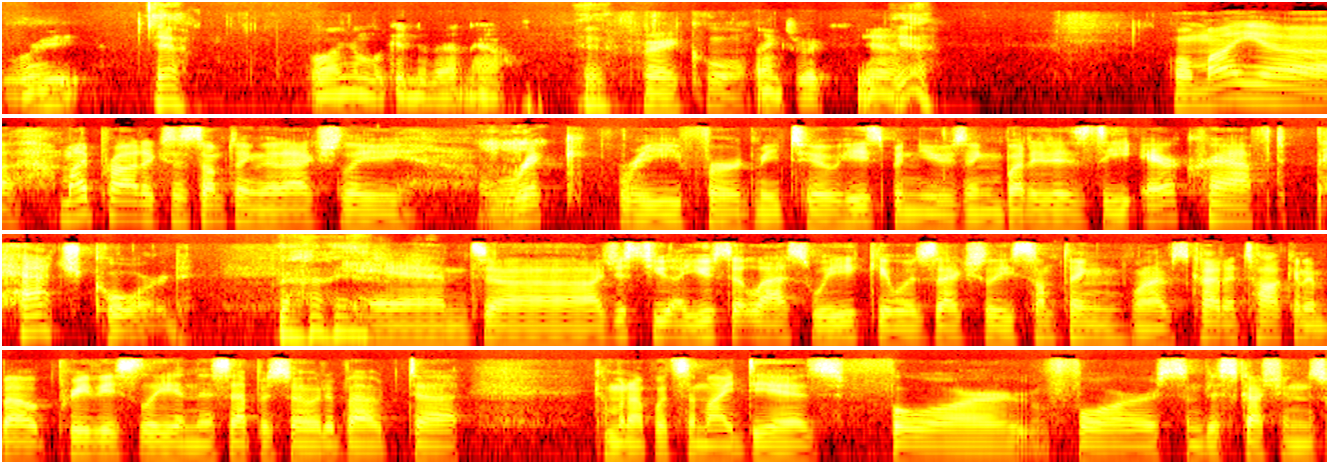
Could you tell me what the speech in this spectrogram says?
Great. yeah, Well, I'm going to look into that now. Yeah. Very cool. Thanks, Rick. Yeah. yeah. Well, my uh, my product is something that actually Rick referred me to. He's been using, but it is the aircraft patch cord, and uh, I just I used it last week. It was actually something when I was kind of talking about previously in this episode about uh, coming up with some ideas for for some discussions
